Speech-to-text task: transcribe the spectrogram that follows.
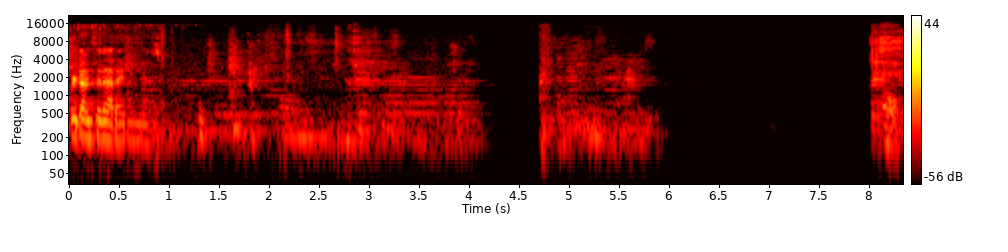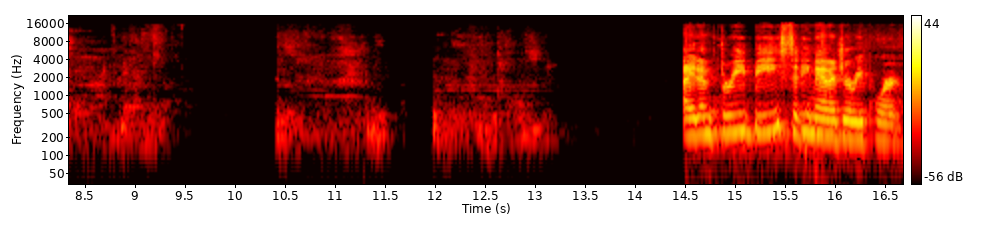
We're done, for that item, yes. Item 3B, City Manager Report.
